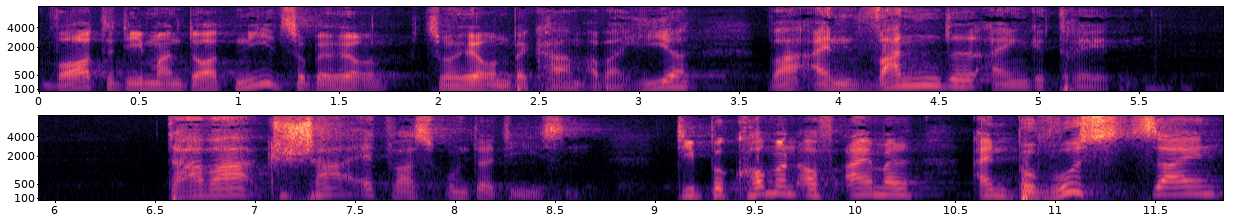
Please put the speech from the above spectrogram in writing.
Worte, die man dort nie zu, behören, zu hören bekam. Aber hier war ein Wandel eingetreten. Da war, geschah etwas unter diesen. Die bekommen auf einmal ein Bewusstsein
